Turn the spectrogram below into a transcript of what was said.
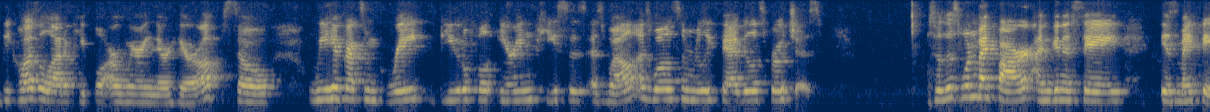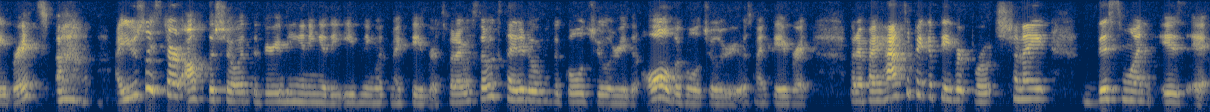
because a lot of people are wearing their hair up. So we have got some great, beautiful earring pieces as well, as well as some really fabulous brooches. So this one by far, I'm going to say is my favorite. I usually start off the show at the very beginning of the evening with my favorites, but I was so excited over the gold jewelry that all the gold jewelry was my favorite. But if I have to pick a favorite brooch tonight, this one is it.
